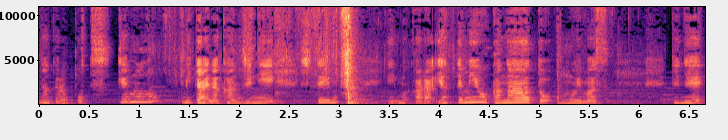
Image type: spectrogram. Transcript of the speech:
なんだろう、お漬物？みたいな感じにして、今からやってみようかなと思います。でね、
